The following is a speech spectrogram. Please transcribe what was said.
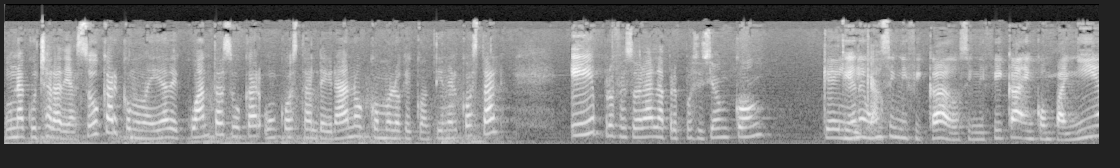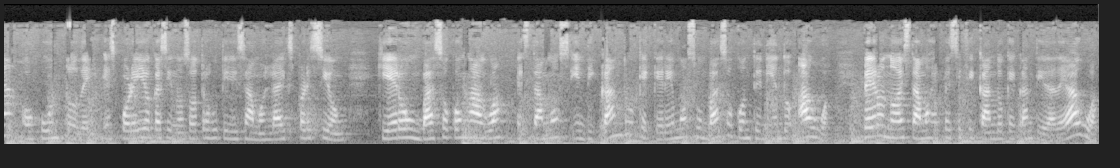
Una cuchara de azúcar como medida de cuánta azúcar, un costal de grano como lo que contiene el costal y, profesora, la preposición con, ¿qué Tiene indica? un significado, significa en compañía o junto de. Es por ello que si nosotros utilizamos la expresión quiero un vaso con agua, estamos indicando que queremos un vaso conteniendo agua, pero no estamos especificando qué cantidad de agua.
